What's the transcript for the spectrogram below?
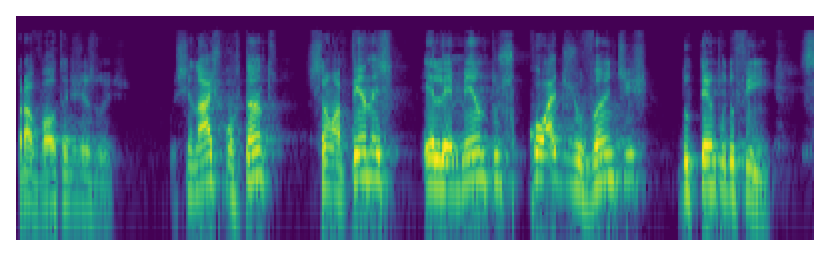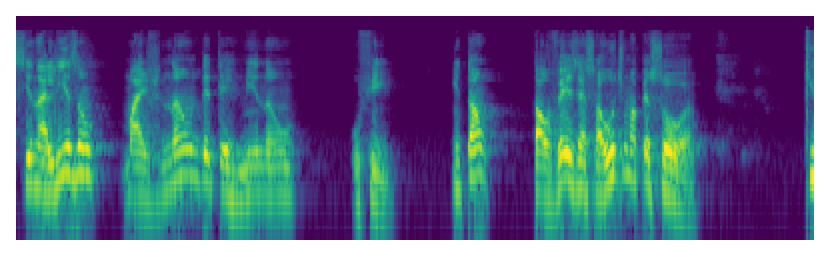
para a volta de Jesus. Os sinais, portanto, são apenas elementos coadjuvantes do tempo do fim. Sinalizam, mas não determinam o fim. Então, talvez essa última pessoa que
